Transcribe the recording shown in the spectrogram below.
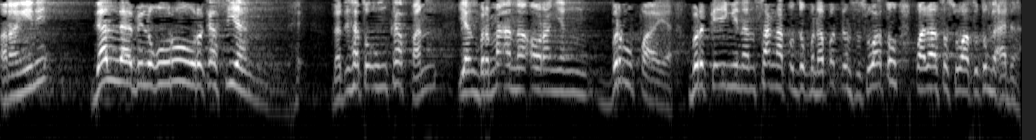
Orang ini dalla bil ghurur kasihan. Berarti satu ungkapan yang bermakna orang yang berupaya, berkeinginan sangat untuk mendapatkan sesuatu, padahal sesuatu itu nggak ada.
